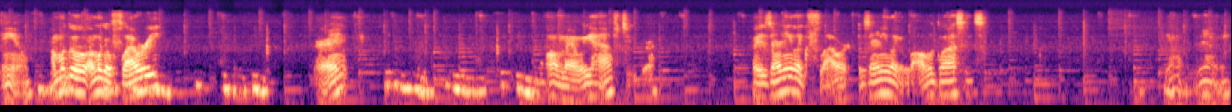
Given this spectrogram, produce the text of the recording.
Damn. I'm gonna go. I'm gonna go flowery. All right. Oh man, we have to, bro. Wait, is there any like flower? Is there any like lava glasses? Not really.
